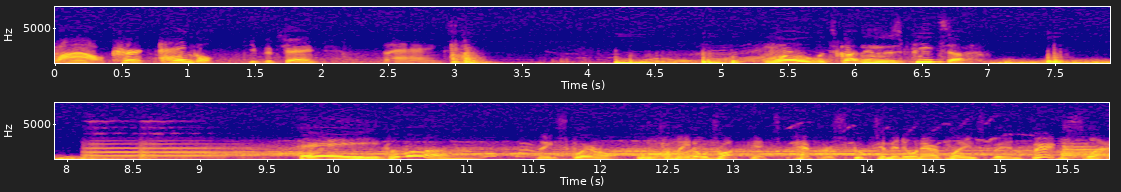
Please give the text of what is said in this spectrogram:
Wow, Kurt Angle. Keep the change. Thanks. Whoa, what's gotten into this pizza? Hey, come on. They square off. Tomato drop kicks. Pepper scoops him into an airplane spin. Big slap.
